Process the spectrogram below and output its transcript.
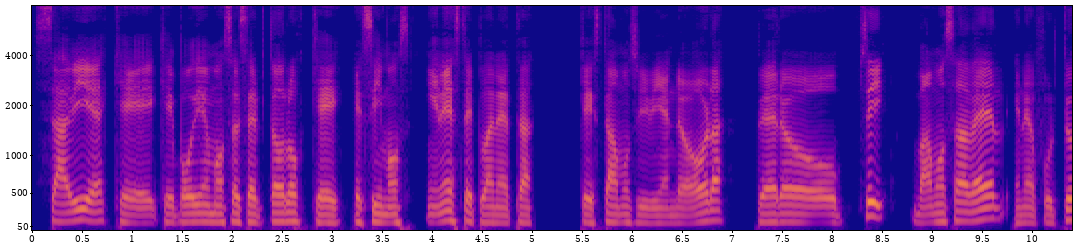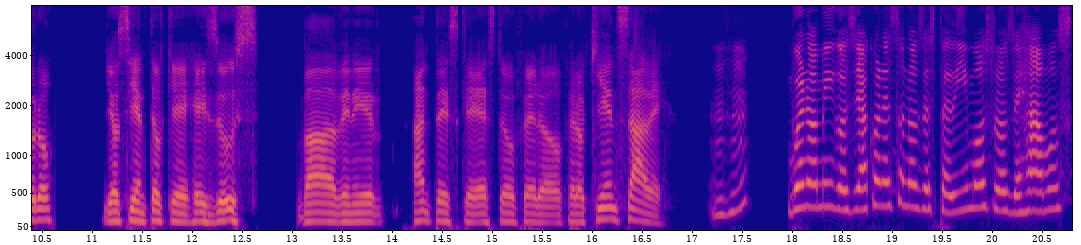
sabía que, que podíamos hacer todo lo que hicimos en este planeta que estamos viviendo ahora? Pero sí, vamos a ver en el futuro. Yo siento que Jesús va a venir antes que esto, pero, pero quién sabe. Bueno amigos, ya con esto nos despedimos, los dejamos.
